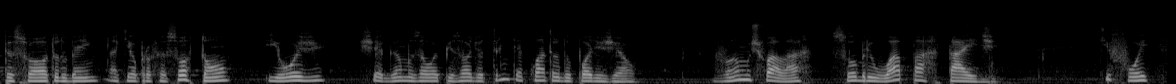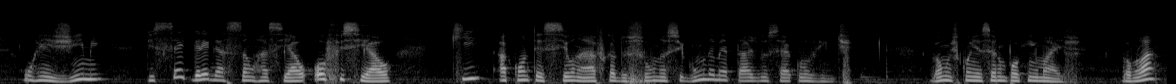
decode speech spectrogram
pessoal, tudo bem? Aqui é o professor Tom e hoje chegamos ao episódio 34 do Podgel. Vamos falar sobre o apartheid, que foi o regime de segregação racial oficial que aconteceu na África do Sul na segunda metade do século XX. Vamos conhecer um pouquinho mais. Vamos lá?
